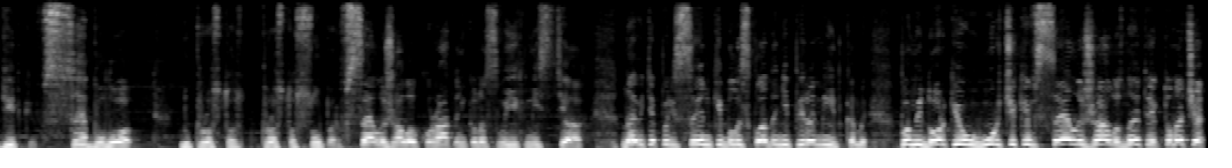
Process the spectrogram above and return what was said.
дітки, все було ну просто, просто супер. Все лежало акуратненько на своїх місцях. Навіть апельсинки були складені пірамідками, помідорки, огурчики, все лежало, знаєте, як то наче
